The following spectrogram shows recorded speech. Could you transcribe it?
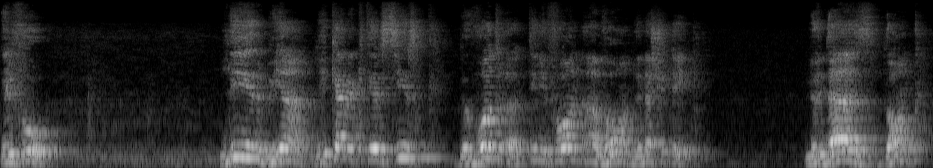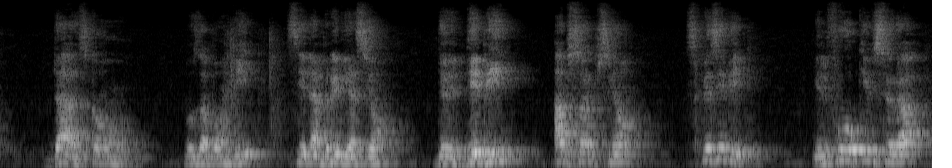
Il faut lire bien les caractéristiques de votre téléphone avant de l'acheter. Le DAS, donc, DAS, comme nous avons dit, c'est l'abréviation de débit absorption spécifique il faut qu'il sera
